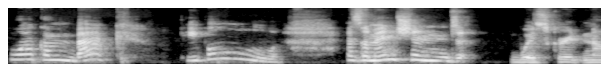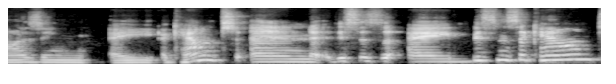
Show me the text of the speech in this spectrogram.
Welcome back, people. As I mentioned, we're scrutinizing a account and this is a business account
